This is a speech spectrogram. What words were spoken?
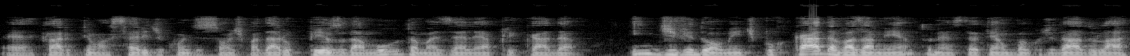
é claro que tem uma série de condições para dar o peso da multa, mas ela é aplicada individualmente por cada vazamento. Né? Você tem um banco de dados lá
